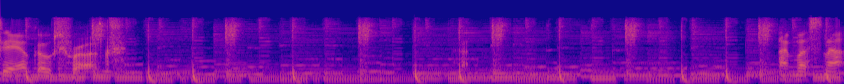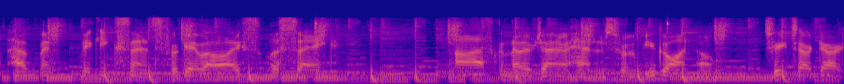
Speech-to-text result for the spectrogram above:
Sayoko frogs. I must not have been making sense. Forgive all I was saying. I'll ask another janitor hand this room. You go on home. Streets are dark.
